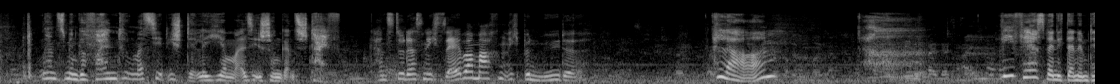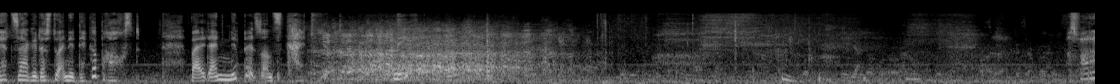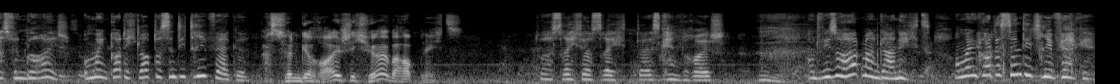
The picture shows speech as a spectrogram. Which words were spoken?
Kannst du mir einen Gefallen tun? Massier die Stelle hier mal. Sie ist schon ganz steif. Kannst du das nicht selber machen? Ich bin müde. Klar. Wie wär's, wenn ich deinem Dad sage, dass du eine Decke brauchst? Weil dein Nippel sonst kalt wird. Nee? Was war das für ein Geräusch? Oh mein Gott, ich glaube, das sind die Triebwerke. Was für ein Geräusch, ich höre überhaupt nichts. Du hast recht, du hast recht. Da ist kein Geräusch. Und wieso hört man gar nichts? Oh mein Gott, es sind die Triebwerke.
